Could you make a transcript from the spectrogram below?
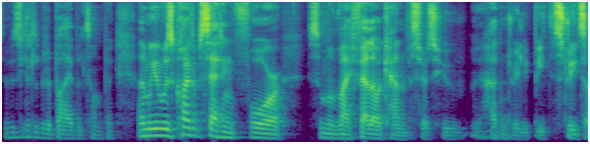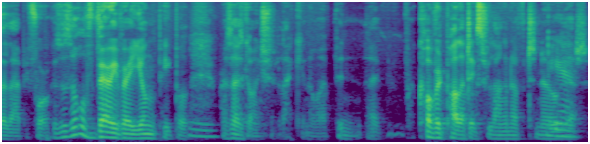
there was a little bit of Bible thumping. I mean, it was quite upsetting for some of my fellow canvassers who hadn't really beat the streets like that before, because it was all very, very young people. Mm. Whereas I was going, "Sure, like, you know, I've been, I've covered politics for long enough to know Yeah. that,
